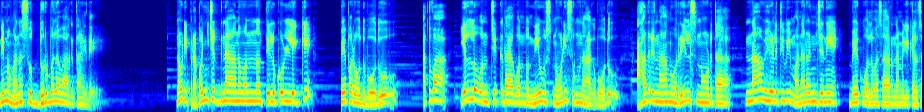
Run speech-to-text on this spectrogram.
ನಿಮ್ಮ ಮನಸ್ಸು ದುರ್ಬಲವಾಗ್ತಾ ಇದೆ. ನೋಡಿ ಪ್ರಪಂಚ ಜ್ಞಾನವನ್ನು ತಿಳ್ಕೊಳ್ಳಿಕ್ಕೆ ಪೇಪರ್ ಓದ್ಬೋದು ಅಥವಾ ಎಲ್ಲೋ ಒಂದು ಚಿಕ್ಕದಾಗಿ ಒಂದು ನ್ಯೂಸ್ ನೋಡಿ ಸುಮ್ಮನೆ ಆಗ್ಬೋದು. ಆದರೆ ನಾನು ರೀಲ್ಸ್ ನೋಡ್ತಾ ನಾವು ಹೇಳ್ತೀವಿ ಮನರಂಜನೆ ಬೇಕು ಅಲ್ವ ಸರ್? ನಮಗೆ ಕೆಲಸ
